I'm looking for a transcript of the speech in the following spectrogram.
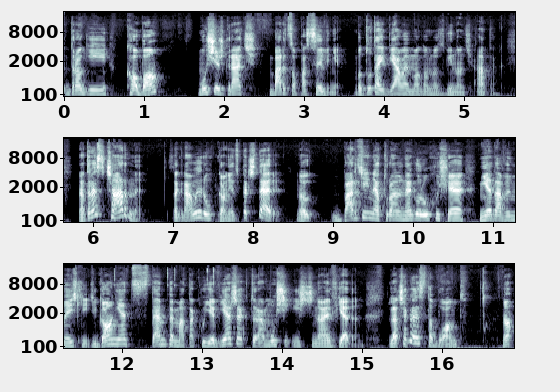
drogi Kobo, musisz grać bardzo pasywnie, bo tutaj białe mogą rozwinąć atak. Natomiast czarne zagrały ruch goniec B4. No, bardziej naturalnego ruchu się nie da wymyślić. Goniec z tempem atakuje wieżę, która musi iść na F1. Dlaczego jest to błąd? No,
